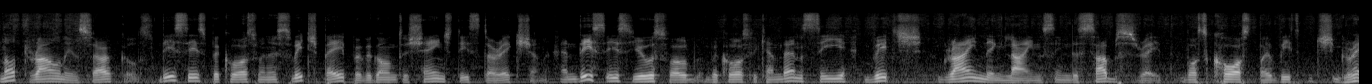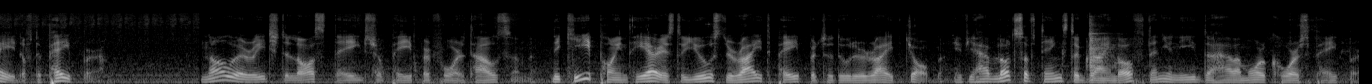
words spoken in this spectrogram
not round in circles. This is because when we switch paper we're going to change this direction. And this is useful because we can then see which grinding lines in the substrate was caused by which grade of the paper. Now we reach the last stage of paper 4000. The key point here is to use the right paper to do the right job. If you have lots of things to grind off then you need to have a more coarse paper.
